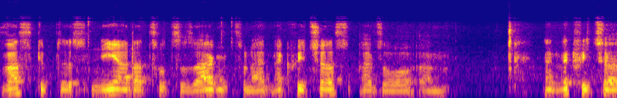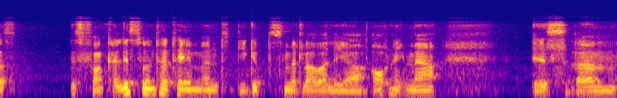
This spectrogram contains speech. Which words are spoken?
was gibt es näher dazu zu sagen zu Nightmare Creatures? Also ähm, Nightmare Creatures ist von Callisto Entertainment, die gibt es mittlerweile ja auch nicht mehr. Ist ähm,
